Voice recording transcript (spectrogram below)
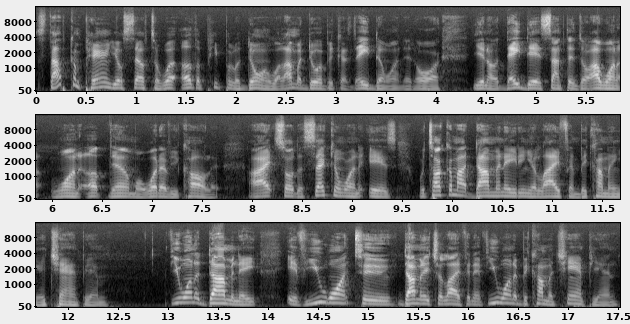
stop comparing yourself to what other people are doing. Well, I'm gonna do it because they doing it, or you know they did something, so I want to one up them, or whatever you call it. All right. So the second one is we're talking about dominating your life and becoming a champion if you want to dominate, if you want to dominate your life, and if you want to become a champion,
